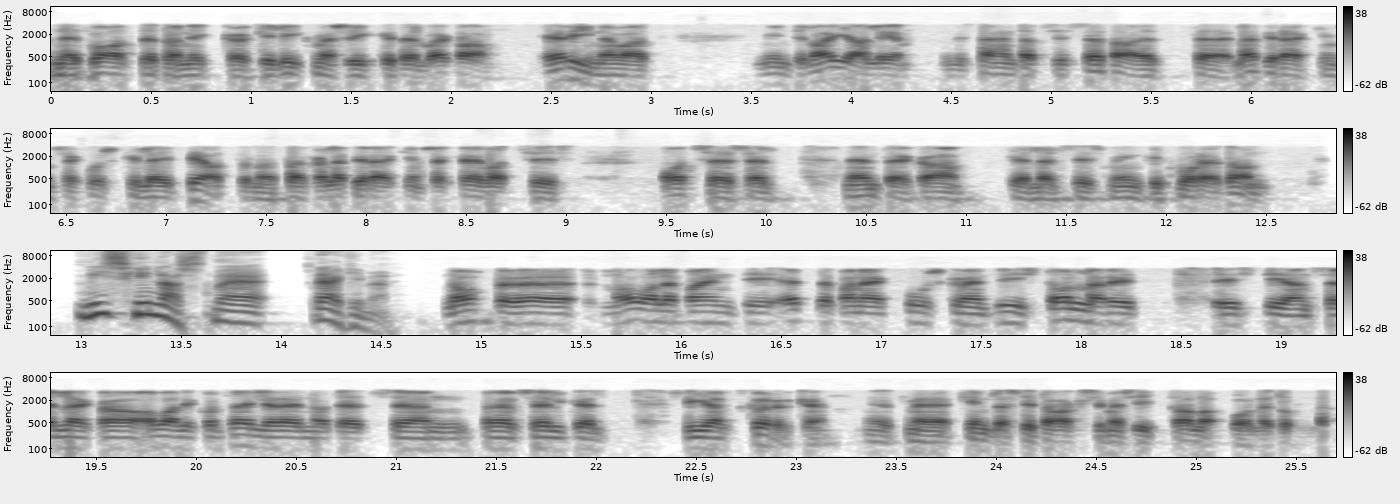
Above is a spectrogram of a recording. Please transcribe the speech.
need vaated on ikkagi liikmesriikidel väga erinevad mindi laiali, mis tähendab siis seda, et läbirääkimised kuskil ei peatunud, aga läbirääkimised käivad siis otseselt nendega, kellel siis mingid mured on mis hinnast me räägime? noh, lauale pandi ettepanek kuuskümmend viis dollarit, Eesti on sellega avalikult välja öelnud, et see on päevselgelt liialt kõrge, et me kindlasti tahaksime siit allapoole tulla.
